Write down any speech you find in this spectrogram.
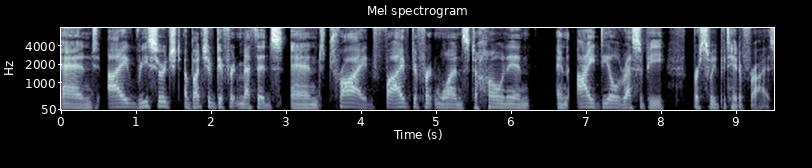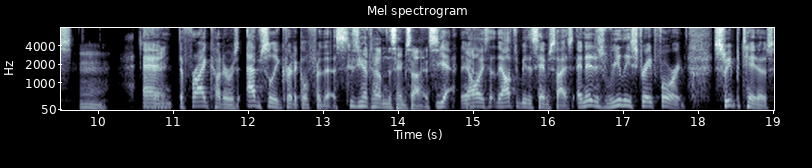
and I researched a bunch of different methods and tried five different ones to hone in an ideal recipe for sweet potato fries Mm. And Okay. the fry cutter is absolutely critical for this. Because you have to have them the same size. Yeah, they always they all have to be the same size, and it is really straightforward. Sweet potatoes,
